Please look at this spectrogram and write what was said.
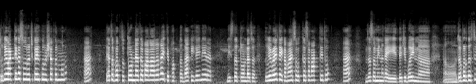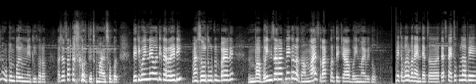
तुला वाटते का सूरज काही करू शकत म्हणून? हा? त्याचं फक्त तोंडाचा पाला आला राहते फक्त. बाकी काही नाही राहत. नुसतं तोंडाचं. तुला माहिती का? माझ्यासोबत कसं वागते तो? हा? जसं मी ना काही त्याची बहीण जबरदस्ती ना उठून पळून नेली खरं. अशासारखंच करते तू माझ्यासोबत. त्याची बहीण नाही होती का? रेडी माझ्यासोबत उठून पळाले बहिणीचा राग नाही करत? माझ्याच राग करते चहा बहीण मावी तू. बे तर बरोबर आहे ना त्याचं. त्याच काय चुकलं बे?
